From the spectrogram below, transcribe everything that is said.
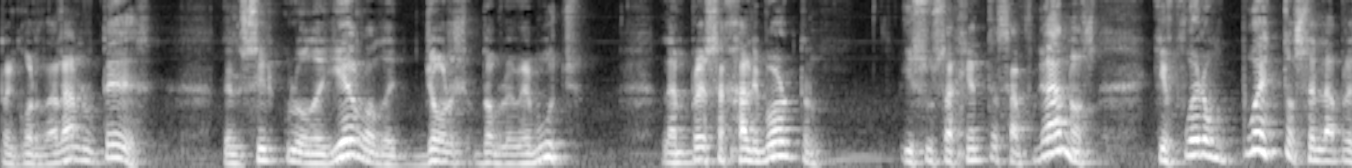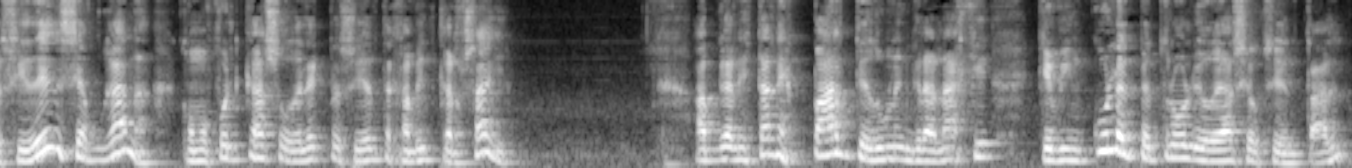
recordarán ustedes, del Círculo de Hierro de George W. Bush, la empresa Halliburton y sus agentes afganos que fueron puestos en la presidencia afgana, como fue el caso del expresidente Hamid Karzai. Afganistán es parte de un engranaje que vincula el petróleo de Asia Occidental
